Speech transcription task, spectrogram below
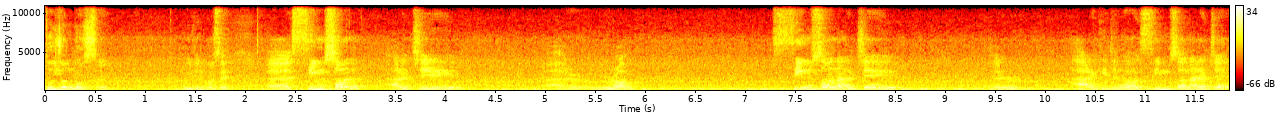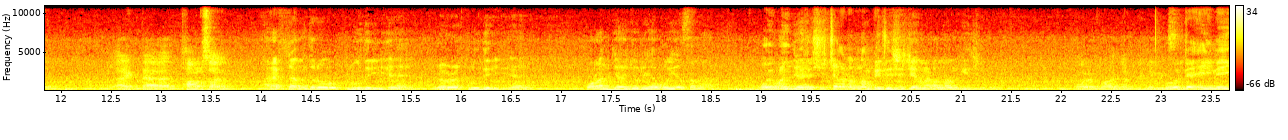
দুইজন করছে। দুইজন বসে সিমসন আর হচ্ছে আর রব সিমসন আর হচ্ছে আর- আর কি জানো সিমসন আর হচ্ছে একটা থমসন। আর একটা আমি ধরো ক্লু দেই হ্যাঁ? ওরা ক্লু দেই হ্যাঁ? পরাঞ্জয় জলিয়া বই আছে না? ওই বিদেশি চাকাটার নাম বিদেশি চ্যাংড়াটার নাম কি ছিল? ওইটা হেই নেই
